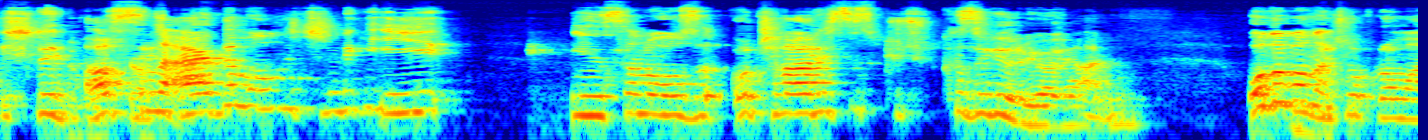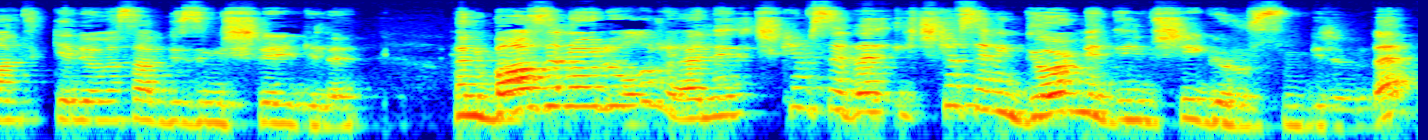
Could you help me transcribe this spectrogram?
işte aslında Erdem onun içindeki iyi insan o, o çaresiz küçük kızı görüyor yani. O da bana Hı. çok romantik geliyor mesela bizim işle ilgili. Hani bazen öyle olur ya hani hiç kimse de hiç kimsenin görmediği bir şey görürsün birinde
